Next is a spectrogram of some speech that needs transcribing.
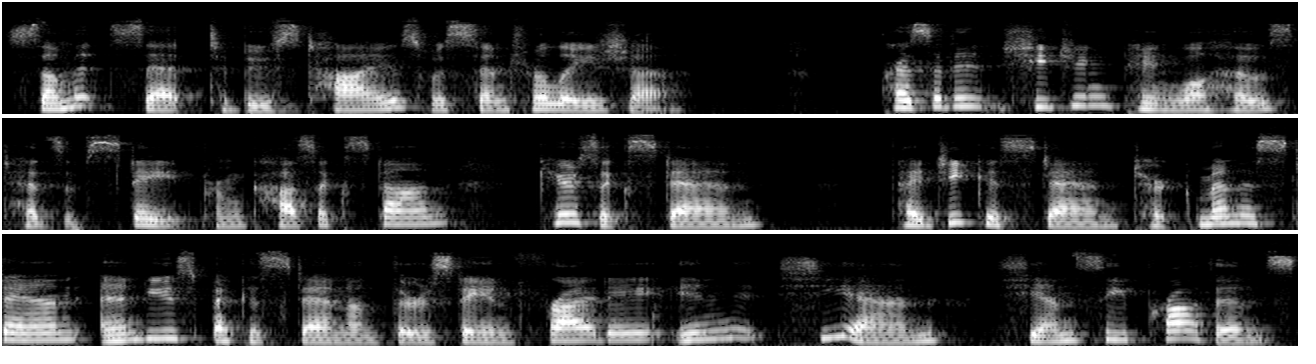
Summit set to boost ties with Central Asia. President Xi Jinping will host heads of state from Kazakhstan, Kyrgyzstan, Tajikistan, Turkmenistan, and Uzbekistan on Thursday and Friday in Xi'an, Shaanxi Province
